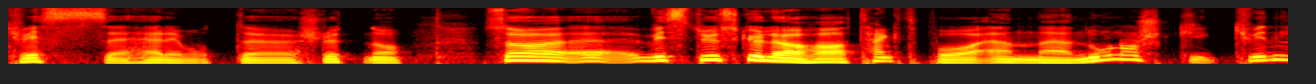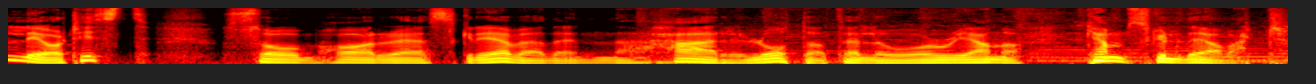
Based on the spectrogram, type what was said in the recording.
quiz her imot slutten òg. Så hvis du skulle ha tenkt på en nordnorsk kvinnelig artist som har skrevet denne låta til Rihanna, hvem skulle det ha vært?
